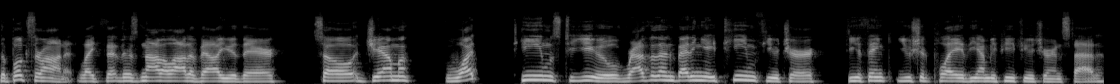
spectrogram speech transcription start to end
The books are on it. Like th- there's not a lot of value there. So Jim, what teams to you, rather than betting a team future, do you think you should play the MVP future instead?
